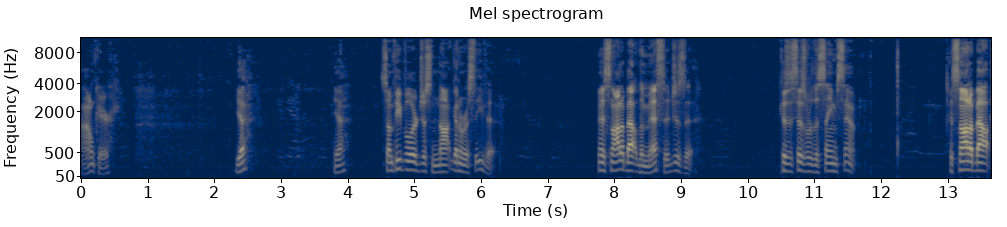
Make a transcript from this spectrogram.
I don't care. Yeah? Yeah? Some people are just not going to receive it. And it's not about the message, is it? Because it says we're the same scent. It's not about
